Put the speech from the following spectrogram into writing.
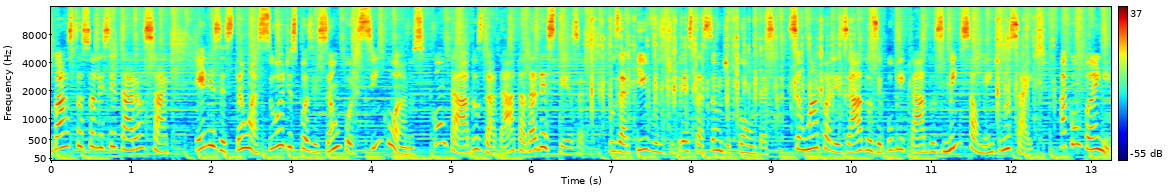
basta solicitar ao SAC. Eles estão à sua disposição por cinco anos, contados da data da despesa. Os arquivos de prestação de contas são atualizados e publicados mensalmente no site. Acompanhe!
